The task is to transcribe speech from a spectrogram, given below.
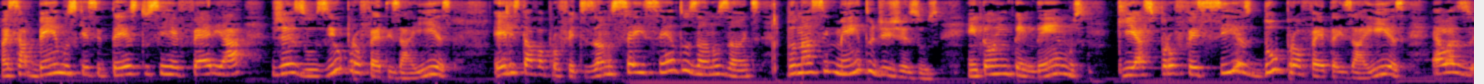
Nós sabemos que esse texto se refere a Jesus. E o profeta Isaías ele estava profetizando 600 anos antes do nascimento de Jesus. Então entendemos que as profecias do profeta Isaías, elas,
